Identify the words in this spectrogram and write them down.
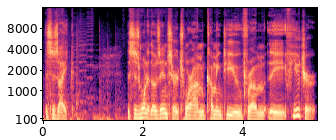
this is Ike. This is one of those inserts where I'm coming to you from the future.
